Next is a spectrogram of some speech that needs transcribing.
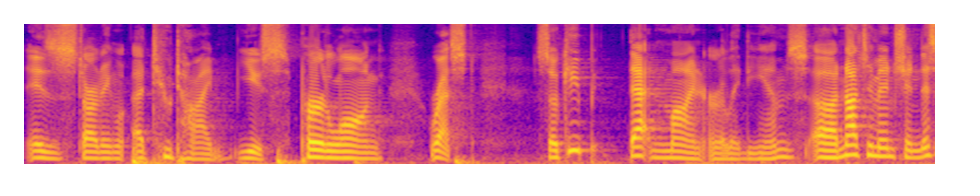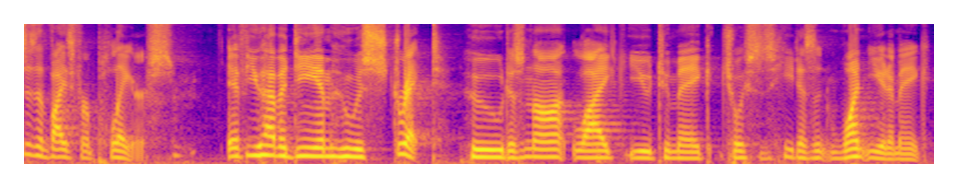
is starting a two-time use per long rest. So keep that in mind, early DMs. Uh, not to mention, this is advice for players. If you have a DM who is strict, who does not like you to make choices he doesn't want you to make,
